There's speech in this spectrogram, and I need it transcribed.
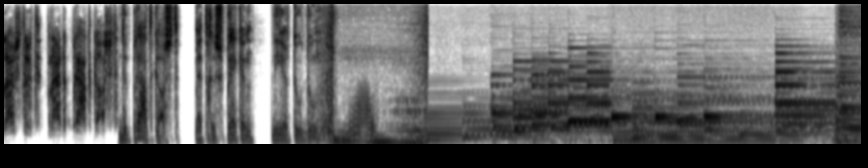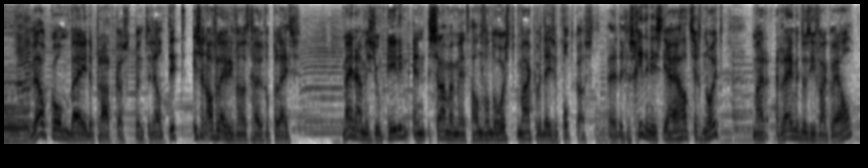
luistert naar de Praatkast. De Praatkast met gesprekken die ertoe doen. Welkom bij de Praatkast.nl. Dit is een aflevering van het Geheugenpaleis. Mijn naam is Jon Knerim en samen met Han van der Horst maken we deze podcast. Eh, De geschiedenis die herhaalt zich nooit, maar rijmen doet hij vaak wel.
